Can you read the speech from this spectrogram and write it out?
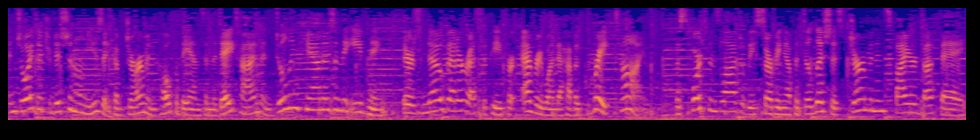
Enjoy the traditional music of German polka bands in the daytime and dueling pianos in the evening. There's no better recipe for everyone to have a great time. The Sportsman's Lodge will be serving up a delicious German-inspired buffet,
